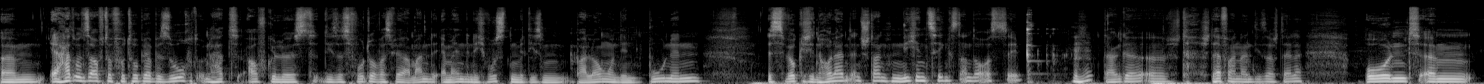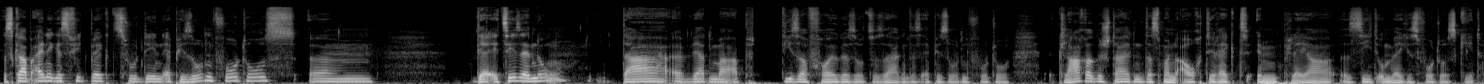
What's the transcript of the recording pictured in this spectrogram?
Ähm, er hat uns auf der Fotopia besucht und hat aufgelöst, dieses Foto, was wir am, Ende- am Ende nicht wussten mit diesem Ballon und den Buhnen, ist wirklich in Holland entstanden, nicht in Zingst an der Ostsee. Mhm. Danke, äh, St- Stefan, an dieser Stelle. Und ähm, es gab einiges Feedback zu den Episodenfotos ähm, der EC-Sendung. Da äh, werden wir ab dieser Folge sozusagen das Episodenfoto klarer gestalten, dass man auch direkt im Player sieht, um welches Foto es geht.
